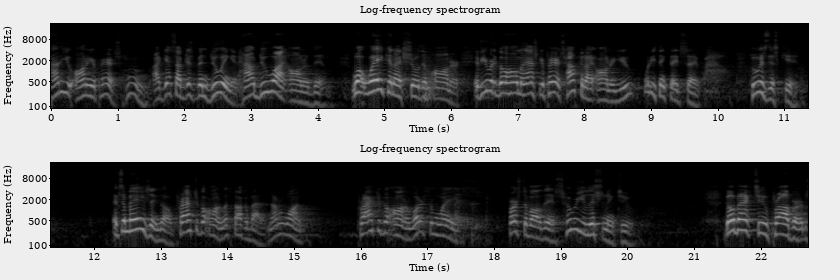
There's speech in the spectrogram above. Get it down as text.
how do you honor your parents? Hmm, I guess I've just been doing it. How do I honor them? What way can I show them honor? If you were to go home and ask your parents, How could I honor you? What do you think they'd say? Wow, who is this kid? It's amazing, though. Practical honor. Let's talk about it. Number one, practical honor. What are some ways? First of all, this who are you listening to? Go back to Proverbs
